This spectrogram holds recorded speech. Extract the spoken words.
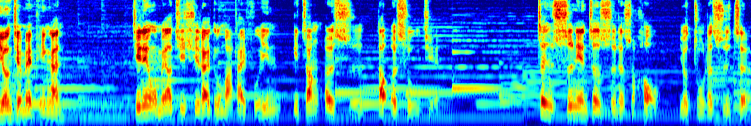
弟兄姐妹平安，今天我们要继续来读马太福音一章二十到二十五节。正思念这事的时候，有主的使者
